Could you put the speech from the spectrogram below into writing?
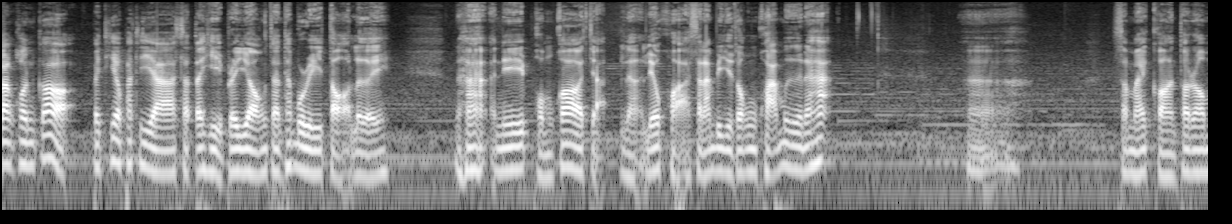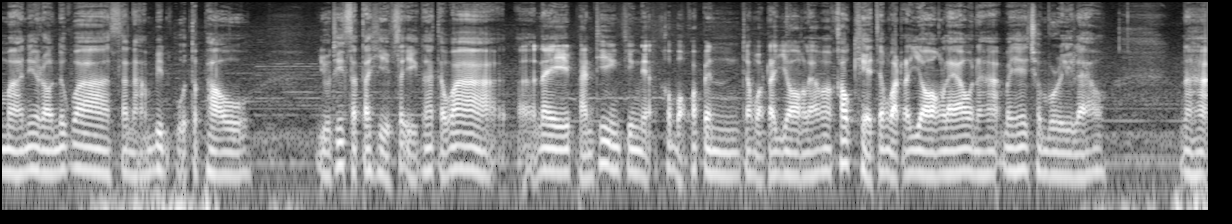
บางคนก็ไปเที่ยวพัทยาสัตหีบระยองจันทบุรีต่อเลย นะฮะอันนี้ผมก็จะเลี้ยวขวาสนามบินอยู่ตรงขวามือนะฮะสมัยก่อนตอนเรามานี่เรานึกว่าสนามบินอุตภเปาอยู่ที่สัตหีบซะอีกนะแต่ว่าในแผนที่จริงๆเนี่ยเขาบอกว่าเป็นจังหวัดระยองแล้วเข้าเขตจังหวัดระยองแล้วนะฮะไม่ใช่ชลบุรีแล้วนะฮะ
